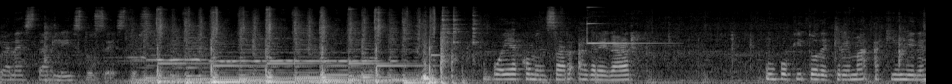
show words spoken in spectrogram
van a estar listos estos. Voy a comenzar a agregar un poquito de crema aquí, miren.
